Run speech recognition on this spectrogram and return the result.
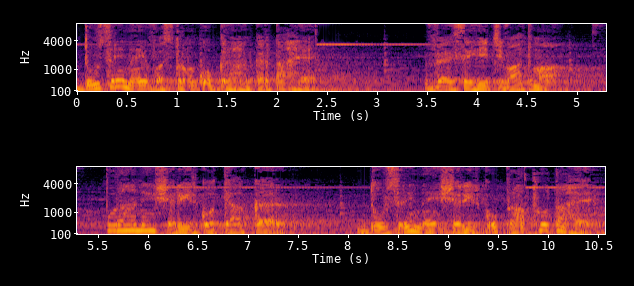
दूसरे नए वस्त्रों को ग्रहण करता है, वैसे ही जीवात्मा पुराने शरीर को त्याग कर दूसरे नए शरीर को प्राप्त होता है।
